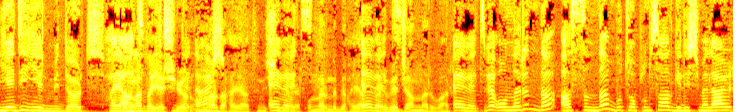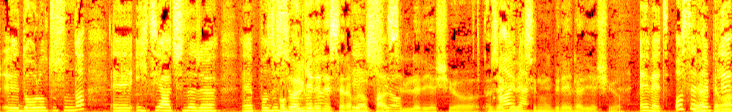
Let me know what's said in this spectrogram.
7-24 hayatın Onlar da yaşıyor, içindeler. onlar da hayatın içindeler. Evet. Onların da bir hayatları evet. ve canları var. Evet ve onların da aslında bu toplumsal gelişmeler e, doğrultusunda e, ihtiyaçları, e, pozisyonları O bölgede de serebral palsilileri yaşıyor, özel Aynen. gereksinimli bireyler yaşıyor. Evet o sebeple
